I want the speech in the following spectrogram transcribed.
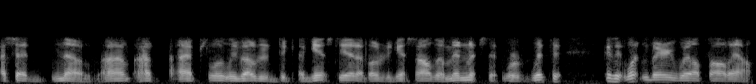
I said no. I, I, absolutely voted against it. I voted against all the amendments that were with it because it wasn't very well thought out.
